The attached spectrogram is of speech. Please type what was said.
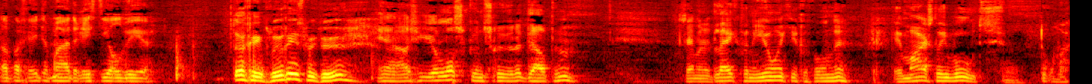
Dan vergeet het maar, daar is hij alweer. Dat ging vlug, inspecteur. Ja, als je je los kunt scheuren, Delton. Ze hebben het lijk van een jongetje gevonden in Marsley Woods. Domme.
